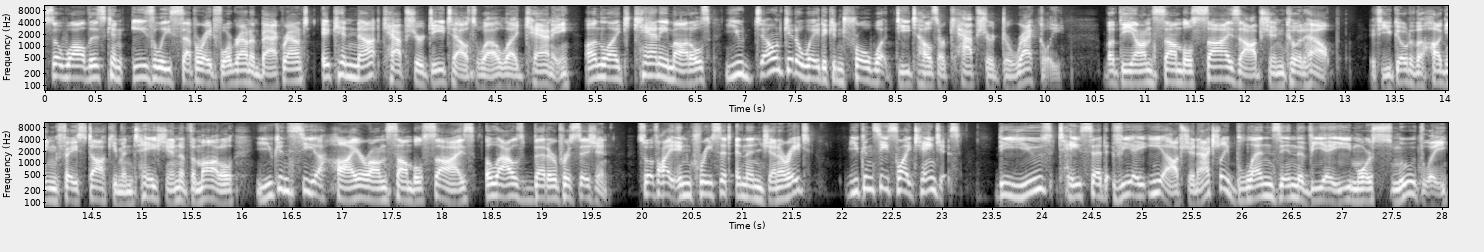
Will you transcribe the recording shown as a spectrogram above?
So while this can easily separate foreground and background, it cannot capture details well like Canny. Unlike Canny models, you don't get a way to control what details are captured directly, but the ensemble size option could help. If you go to the Hugging Face documentation of the model, you can see a higher ensemble size allows better precision. So if I increase it and then generate, you can see slight changes. The Use TAESD VAE option actually blends in the VAE more smoothly,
